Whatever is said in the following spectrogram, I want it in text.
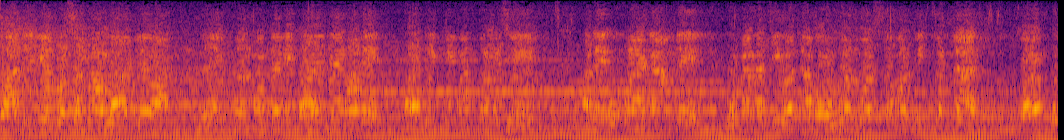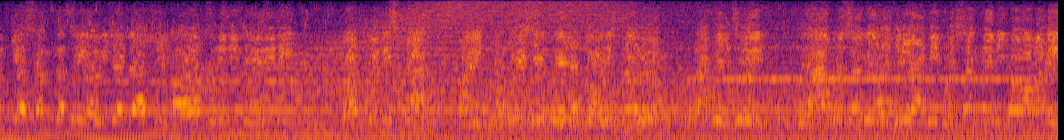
આ દિવ્ય પ્રસંગનો લાભ લેવા દરેક બે હજાર ચોવીસ ના રાખેલ છે. આ પ્રસંગે હાજરી આપી પ્રસંગને નિભાવવા માટે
